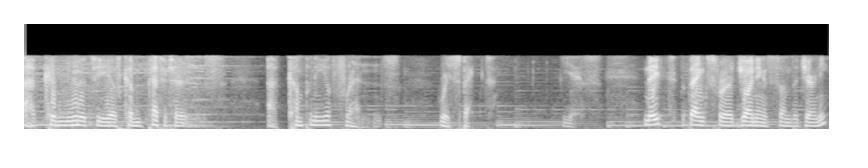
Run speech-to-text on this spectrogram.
A community of competitors, a company of friends, respect. Yes. Nate, thanks for joining us on the journey.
